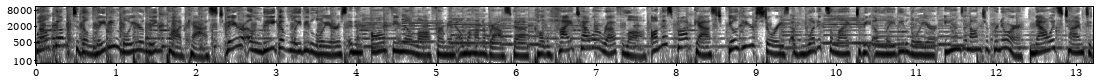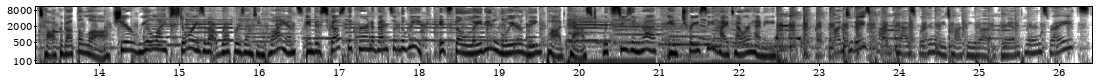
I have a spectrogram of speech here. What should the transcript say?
Welcome to the Lady Lawyer League podcast. They're a league of lady lawyers in an all female law firm in Omaha, Nebraska called Hightower Reff Law. On this podcast, you'll hear stories of what it's like to be a lady lawyer and an entrepreneur. Now it's time to talk about the law, share real life stories about representing clients, and discuss the current events of the week. It's the Lady Lawyer League podcast with Susan Reff and Tracy Hightower Henne. On today's podcast, we're going to be talking about grandparents' rights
